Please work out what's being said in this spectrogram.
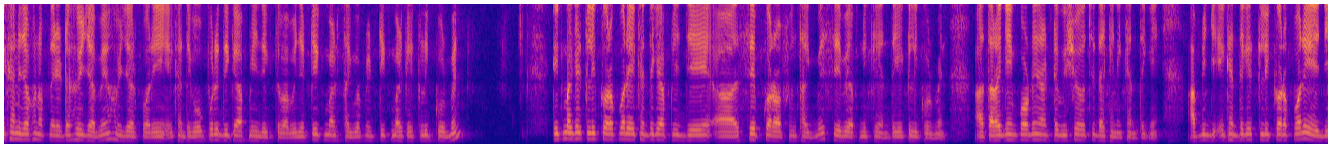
এখানে যখন আপনার এটা হয়ে যাবে, হয়ে যাওয়ার পরে এখান থেকে উপরের দিকে আপনি দেখতে পাবেন যে টিক মার্ক থাকবে, আপনি টিক মার্কে ক্লিক করবেন। টিক মার্কে ক্লিক করার পরে এখান থেকে আপনি যে সেভ করার অপশন থাকবে সেভে আপনি এখান থেকে ক্লিক করবেন। আর তার আগে ইম্পর্টেন্ট একটা বিষয় হচ্ছে দেখেন এখান থেকে। আপনি যে, এখান থেকে ক্লিক করার পরে যে,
